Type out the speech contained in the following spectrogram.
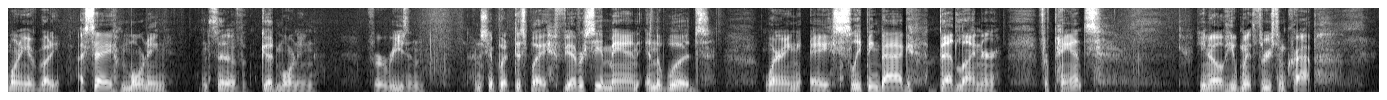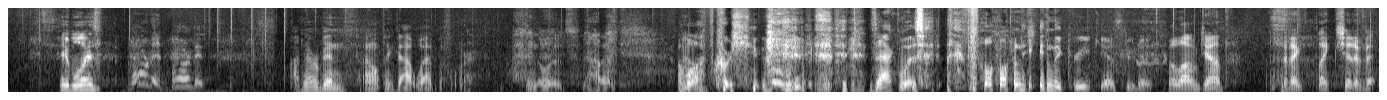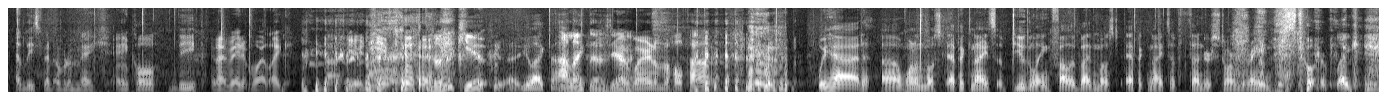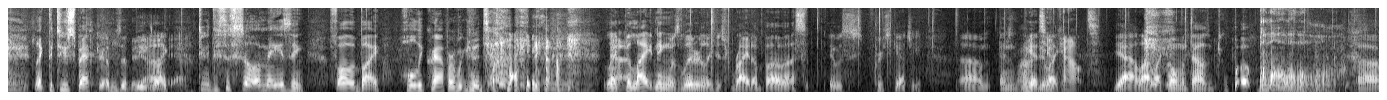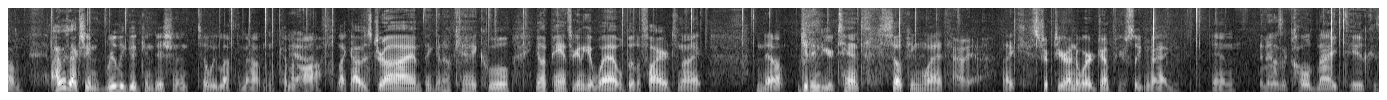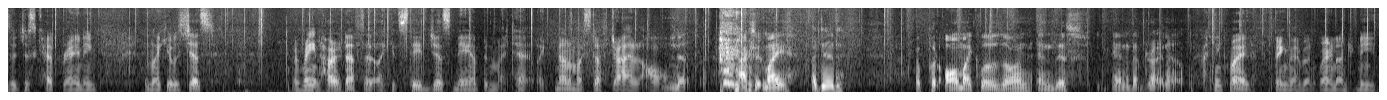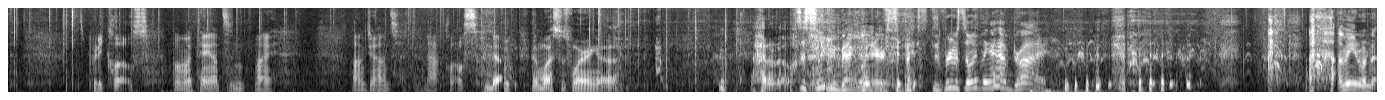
Morning, everybody. I say morning instead of good morning for a reason. I'm just gonna put it this way. If you ever see a man in the woods wearing a sleeping bag bed liner for pants, you know he went through some crap. Hey boys. Morning, morning. I've never been, I don't think, that wet before in the woods. Like, oh, well, of course you. Zach was full on in the creek yesterday. A long jump that I like should have at least been able to make ankle deep, and I made it more like not here deep. Those are cute. Uh, you like that? I like those. Yeah. Been wearing them the whole time. We had uh, one of the most epic nights of bugling, followed by the most epic nights of thunderstorm rainstorm. like, like the two spectrums of being Yeah, like, yeah. dude, this is so amazing, followed by, holy crap, are we gonna die? like Yeah. the lightning was literally just right above us. It was pretty sketchy, um, and we had to like, counts. yeah, a lot of like one one thousand. Um, I was actually in really good condition until we left the mountain coming Yeah. off. Like I was dry. I'm thinking, okay, cool. You know, my pants are gonna get wet. We'll build a fire tonight. No, get into your tent, soaking wet. Oh yeah. Like strip to your underwear, jump in your sleeping bag, and And it was a cold night too, because it just kept raining, and like it was just. It rained hard enough that like it stayed just damp in my tent. Like none of my stuff dried at all. no. actually, my I did. I put all my clothes on, and this ended up drying out. I think my thing that I've been wearing underneath it's pretty close, but my pants and my long johns not close. No. and Wes is wearing a. I don't know. It's a sleeping bag liner. It's the, best, it's pretty the only thing I have dry. I mean, when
